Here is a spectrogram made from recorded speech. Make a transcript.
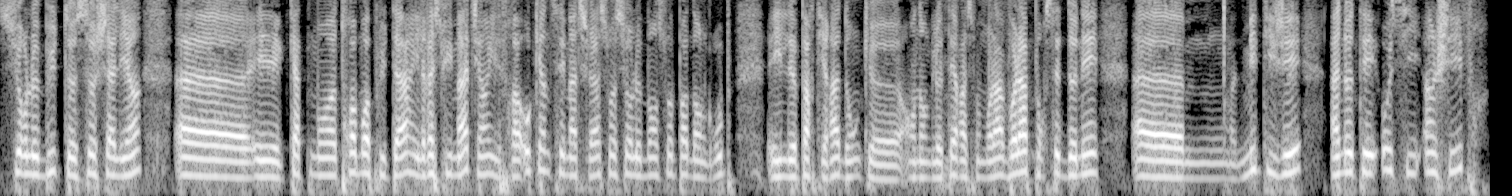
sur le but sochalien. Euh, et quatre mois, trois mois plus tard, il reste huit matchs. Hein, il fera aucun de ces matchs-là, soit sur le banc, soit pas dans le groupe, et il partira donc euh, en Angleterre à ce moment-là. Voilà pour cette donnée euh, mitigée. À noter aussi un chiffre,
